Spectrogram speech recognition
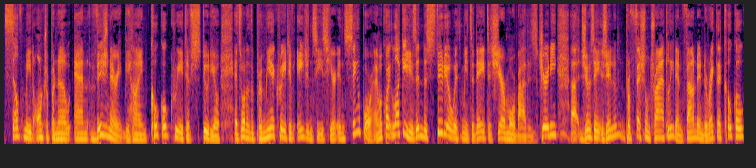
self-made entrepreneur and visionary behind Coco Creative Studio. It's one of the premier creative agencies here in Singapore, and we're quite lucky he's in the studio with me today to share more about his journey. Uh, Jose Jeuland, professional triathlete and founder and director, Coco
